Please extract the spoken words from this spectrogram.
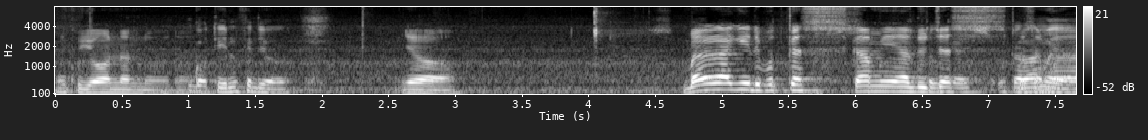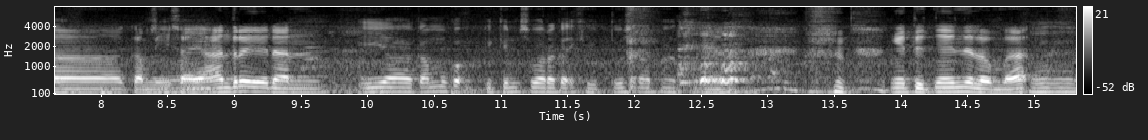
aku guyonan lho Kok diinvite yo? ya Balik lagi di podcast kami Alduces bersama ya? kami saya Andre dan Iya, kamu kok bikin suara kayak gitu, serapat. ngeditnya ini loh Mbak. Hmm.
